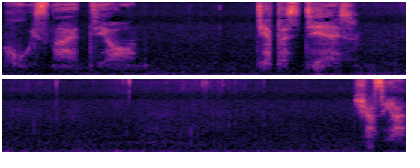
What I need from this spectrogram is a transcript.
Хуй знает, где он. Где-то здесь. Сейчас я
